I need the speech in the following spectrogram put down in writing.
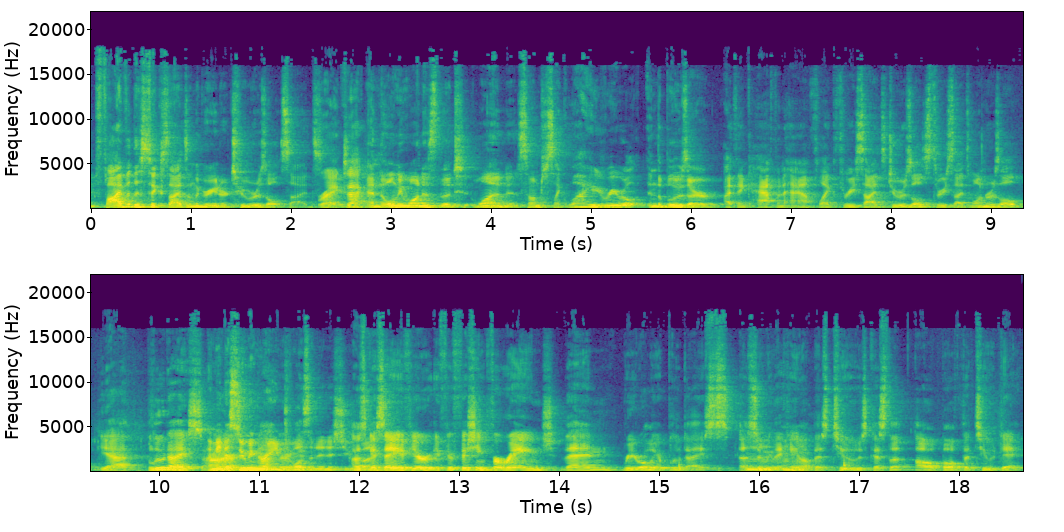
Right. five of the six sides on the green are two result sides, Right. Exactly. and the only one is the t- one. So I'm just like, why are you reroll? And the blues are, I think, half and half, like three sides, two results, three sides, one result. yeah. Blue dice. I mean, assuming range very wasn't an issue. I was but- gonna say if you're if you're fishing for range, then re-roll your blue dice, assuming they Mm-hmm. came up as twos, because the oh both the two di-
